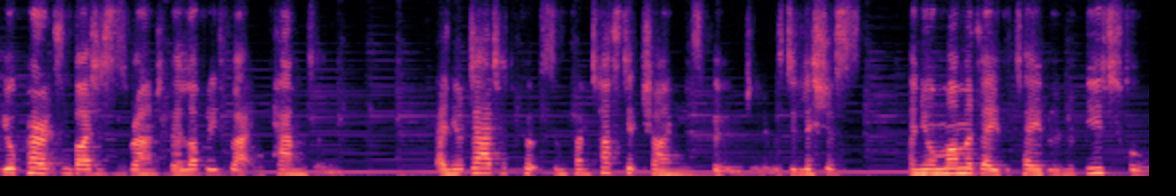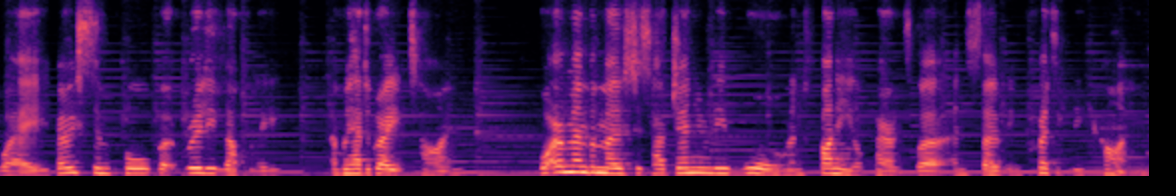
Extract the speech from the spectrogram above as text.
Your parents invited us around to their lovely flat in Camden. And your dad had cooked some fantastic Chinese food, and it was delicious. And your mum had laid the table in a beautiful way, very simple, but really lovely. And we had a great time. What I remember most is how genuinely warm and funny your parents were, and so incredibly kind.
